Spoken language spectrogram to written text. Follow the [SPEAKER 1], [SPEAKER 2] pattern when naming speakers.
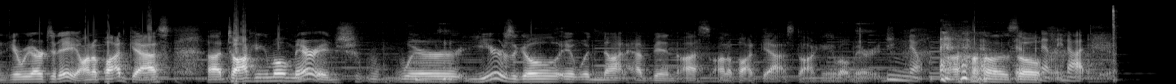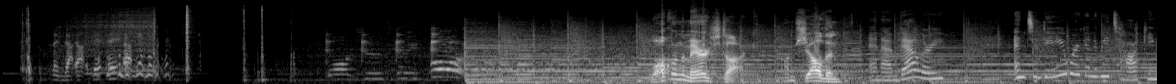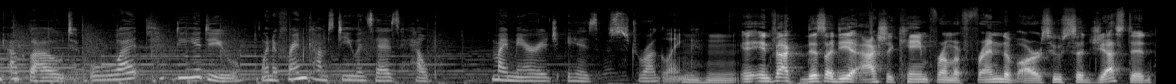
[SPEAKER 1] and here we are today on a podcast uh, talking about marriage, where years ago it would not have been us on a podcast talking about marriage.
[SPEAKER 2] No,
[SPEAKER 1] Uh, so
[SPEAKER 2] definitely not.
[SPEAKER 1] welcome to Marriage Talk. I'm Sheldon.
[SPEAKER 2] And I'm Valerie. And today we're going to be talking about what do you do when a friend comes to you and says, Help, my marriage is struggling. Mm-hmm.
[SPEAKER 1] In in fact, this idea actually came from a friend of ours who suggested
